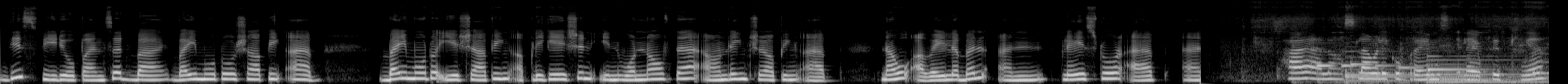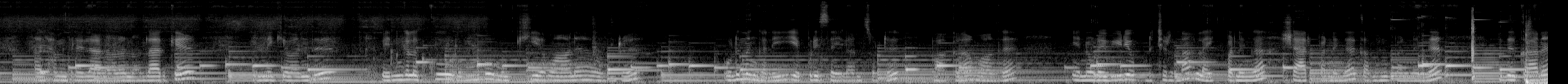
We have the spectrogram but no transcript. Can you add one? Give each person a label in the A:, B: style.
A: This video sponsored by Buymoto shopping app. Buymoto is shopping application in one of the online shopping app. Now available on Play Store app and
B: hi hello அஸ்லாம் வலைக்கும் friends எல்லாம் எப்படி இருக்கீங்க அலமதுல்லா நானும் நல்லா இருக்கேன் இன்றைக்கி வந்து பெண்களுக்கு ரொம்ப முக்கியமான ஒன்று உளுந்தங்களி எப்படி செய்யலான்னு சொல்லிட்டு பார்க்கலாம் வாங்க என்னோடய வீடியோ பிடிச்சிருந்தா லைக் பண்ணுங்கள் ஷேர் பண்ணுங்கள் கமெண்ட் பண்ணுங்கள் இதுக்கான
